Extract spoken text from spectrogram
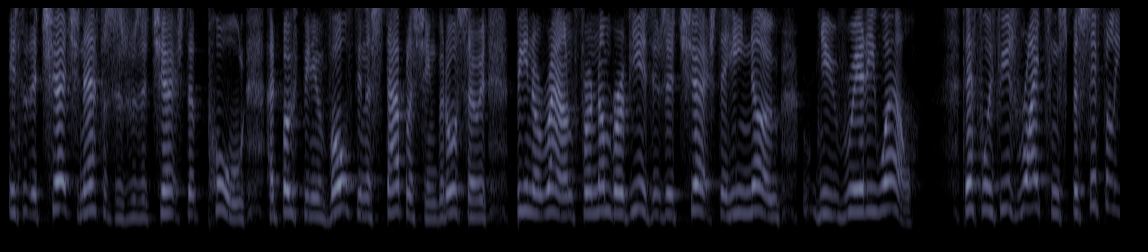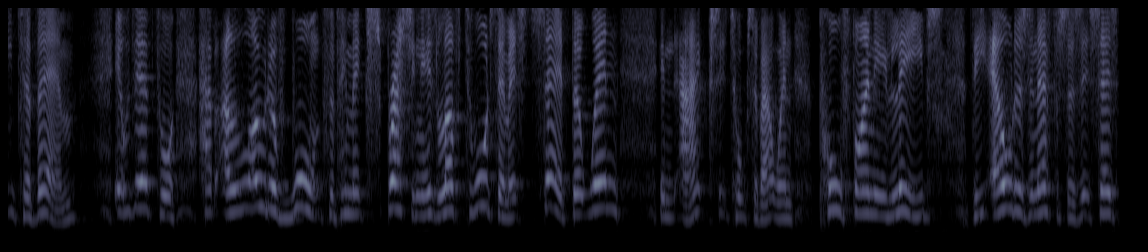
is that the church in Ephesus was a church that Paul had both been involved in establishing, but also had been around for a number of years. It was a church that he know, knew really well. Therefore, if he's writing specifically to them, it would therefore have a load of warmth of him expressing his love towards them. It's said that when, in Acts, it talks about when Paul finally leaves the elders in Ephesus, it says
